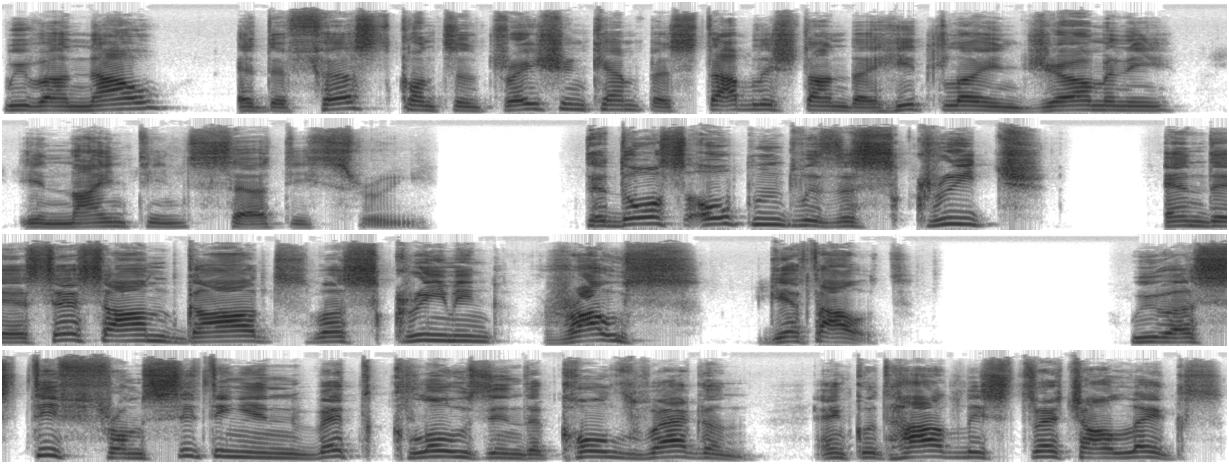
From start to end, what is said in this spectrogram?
We were now at the first concentration camp established under Hitler in Germany in 1933. The doors opened with a screech, and the SS armed guards were screaming, Raus! Get out! We were stiff from sitting in wet clothes in the cold wagon and could hardly stretch our legs.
